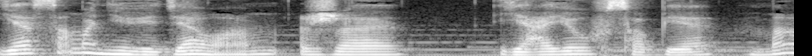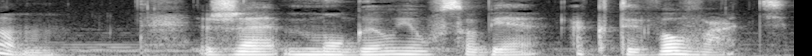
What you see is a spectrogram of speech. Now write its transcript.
ja sama nie wiedziałam, że ja ją w sobie mam, że mogę ją w sobie aktywować,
